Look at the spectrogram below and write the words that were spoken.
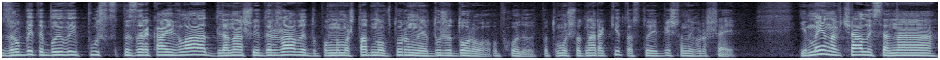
зробити бойовий пуск з ПЗРК «Ігла» для нашої держави до повномасштабного вторгнення дуже дорого обходилось, тому що одна ракета стоїть більше не грошей. І ми навчалися на,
